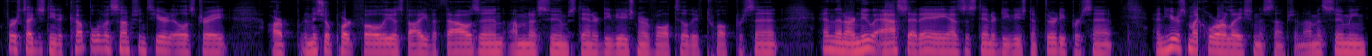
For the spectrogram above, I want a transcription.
First, I just need a couple of assumptions here to illustrate. Our initial portfolio is value of 1,000. I'm going to assume standard deviation or volatility of 12%. And then our new asset A has a standard deviation of 30%. And here's my correlation assumption. I'm assuming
